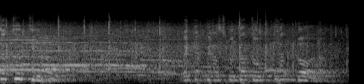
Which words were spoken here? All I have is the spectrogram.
Grazie a tutti. Avete appena ascoltato Pandora.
